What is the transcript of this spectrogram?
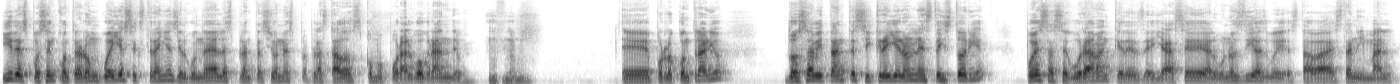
y después encontraron huellas extrañas de alguna de las plantaciones aplastadas como por algo grande, güey. Eh, por lo contrario, dos habitantes sí creyeron en esta historia, pues aseguraban que desde ya hace algunos días, güey, estaba este animal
